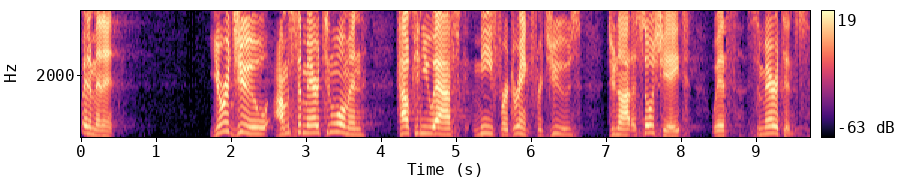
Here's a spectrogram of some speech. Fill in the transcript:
Wait a minute. You're a Jew, I'm a Samaritan woman. How can you ask me for a drink? For Jews do not associate with Samaritans.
